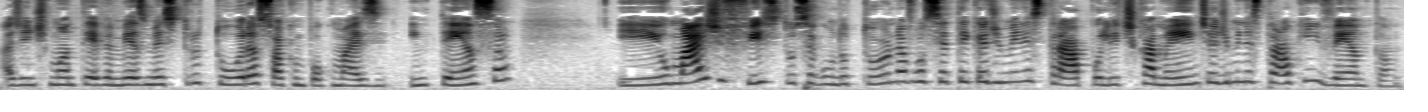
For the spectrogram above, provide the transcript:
a gente manteve a mesma estrutura, só que um pouco mais intensa. E o mais difícil do segundo turno é você ter que administrar politicamente, administrar o que inventam.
